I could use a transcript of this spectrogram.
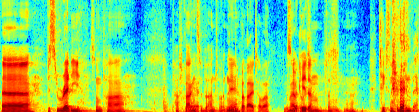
Äh, bist du ready, so ein paar, paar Fragen nee, zu beantworten? Nee? Bin bereit, aber. Na, okay, dann, dann ja, kriegst du schon hin.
